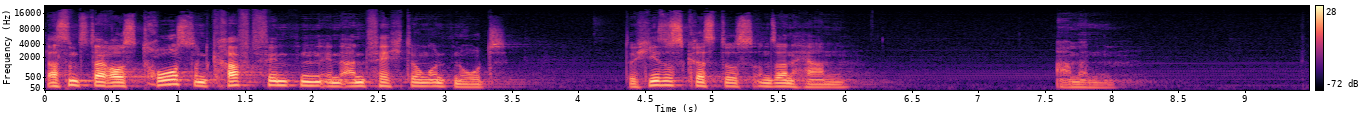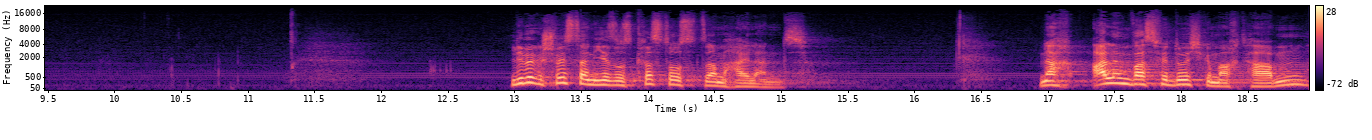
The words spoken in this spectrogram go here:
Lass uns daraus Trost und Kraft finden in Anfechtung und Not. Durch Jesus Christus, unseren Herrn. Amen. Liebe Geschwister in Jesus Christus, unserem Heiland, nach allem, was wir durchgemacht haben,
